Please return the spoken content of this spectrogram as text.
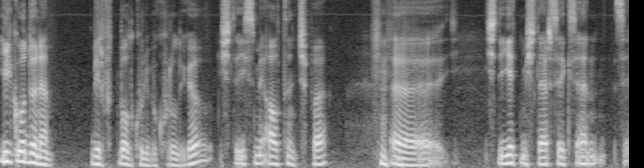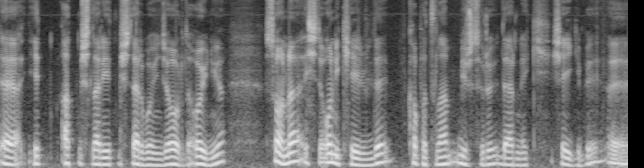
İlk o dönem bir futbol kulübü kuruluyor. İşte ismi Altın Çıpa. ee, işte 70'ler 80 60'lar 70'ler boyunca orada oynuyor. Sonra işte 12 Eylül'de kapatılan bir sürü dernek şey gibi e,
